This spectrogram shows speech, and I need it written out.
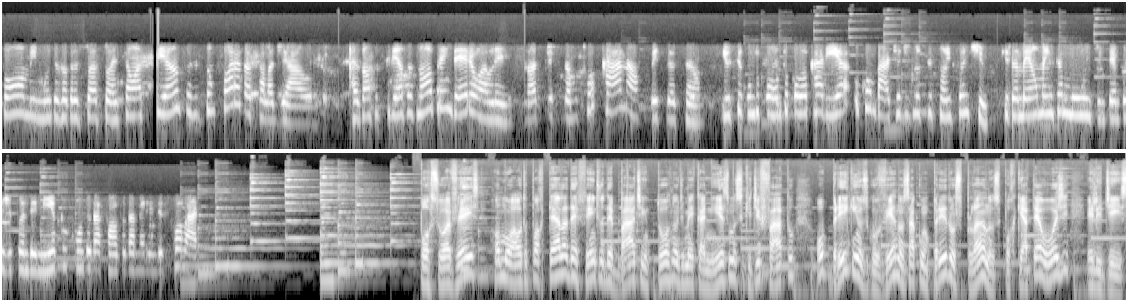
fome muitas outras situações. Então, as crianças estão fora da sala de aula. As nossas crianças não aprenderam a ler. Nós precisamos focar na alfabetização. E o segundo ponto colocaria o combate à desnutrição infantil, que também aumenta muito em tempos de pandemia por conta da falta da merenda escolar. Por sua vez, Romualdo Portela defende o debate em torno de mecanismos que, de fato, obriguem os governos a cumprir os planos, porque até hoje, ele diz,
